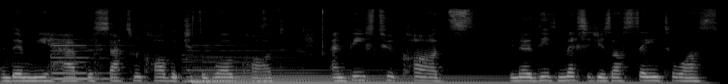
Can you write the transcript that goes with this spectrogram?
and then we have the Saturn card, which is the World card, and these two cards, you know, these messages are saying to us,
